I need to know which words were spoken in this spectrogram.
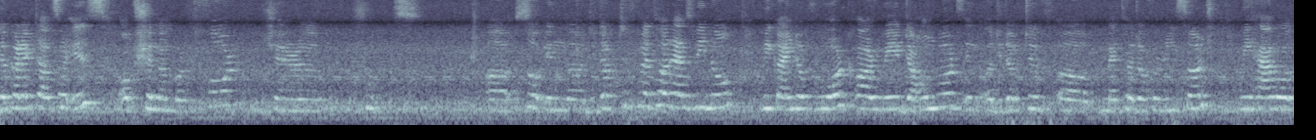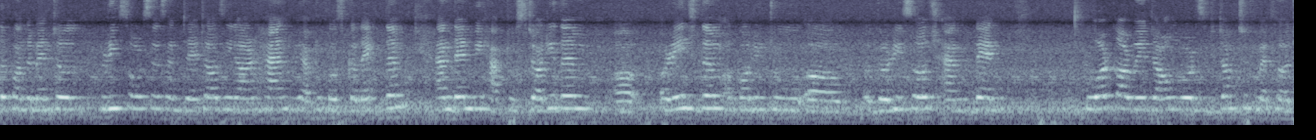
The correct answer is option number four, general truths. Uh, so in the deductive method as we know we kind of work our way downwards in a deductive uh, method of a research. We have all the fundamental resources and data in our hand. We have to first collect them and then we have to study them uh, arrange them according to uh, the research and then work our way downwards deductive method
